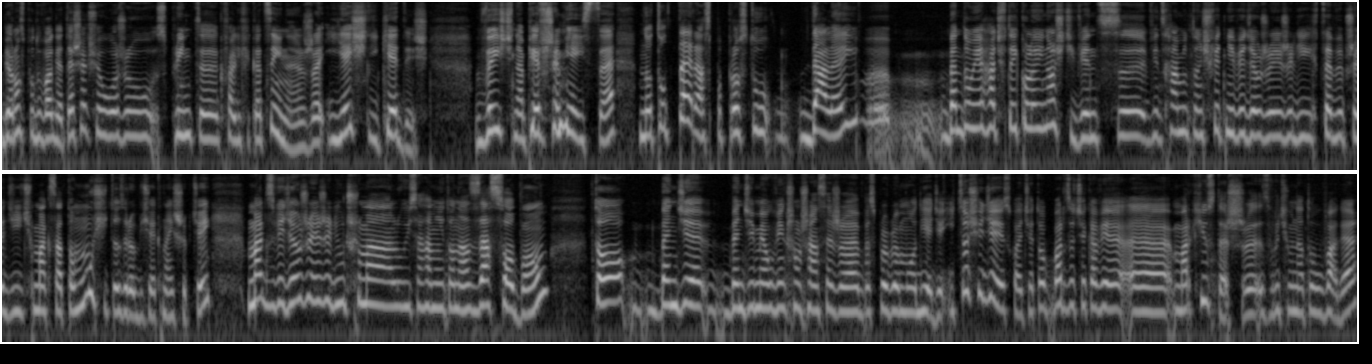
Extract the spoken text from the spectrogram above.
biorąc pod uwagę też jak się ułożył sprint e, kwalifikacyjny, że jeśli kiedyś wyjść na pierwsze miejsce, no to teraz po prostu dalej y, będą jechać w tej kolejności, więc, więc Hamilton świetnie wiedział, że jeżeli chce wyprzedzić Maxa, to musi to zrobić jak najszybciej. Max wiedział, że jeżeli utrzyma Louisa Hamiltona za sobą, to będzie, będzie miał większą szansę, że bez problemu odjedzie. I co się dzieje, słuchajcie, to bardzo ciekawie e, Mark Hughes też e, zwrócił na to uwagę.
